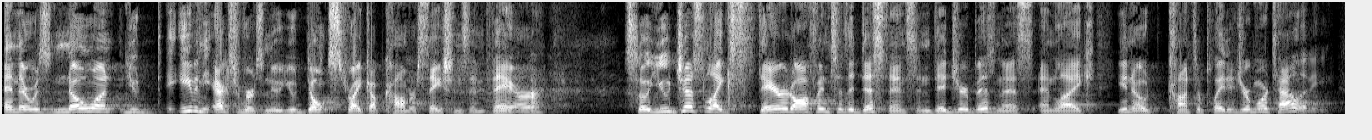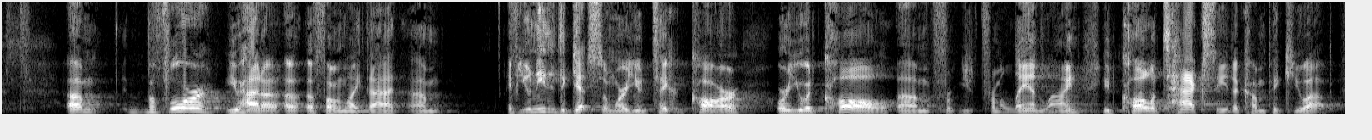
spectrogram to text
And there was no one, you, even the extroverts knew you don't strike up conversations in there. So you just like stared off into the distance and did your business and like, you know, contemplated your mortality. Um, before you had a, a, phone like that, um, if you needed to get somewhere, you'd take a car or you would call um, from, from, a landline, you'd call a taxi to come pick you up.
